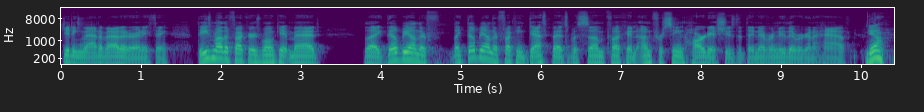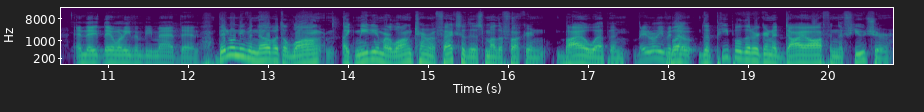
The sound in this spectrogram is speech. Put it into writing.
getting mad about it or anything. These motherfuckers won't get mad. Like they'll be on their like they'll be on their fucking deathbeds with some fucking unforeseen heart issues that they never knew they were gonna have, Yeah. and they they won't even be mad then. They don't even know about the long, like medium or long term effects of this motherfucking bioweapon. They don't even but know. the people that are going to die off in the future.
